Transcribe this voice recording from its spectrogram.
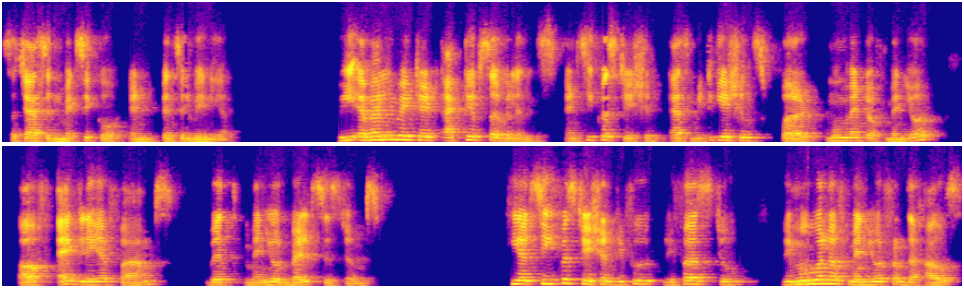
such as in Mexico and Pennsylvania. We evaluated active surveillance and sequestration as mitigations for movement of manure of egg layer farms with manure belt systems. Here, sequestration refers to removal of manure from the house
